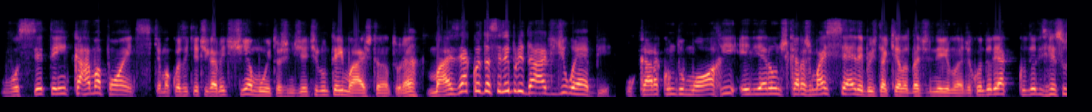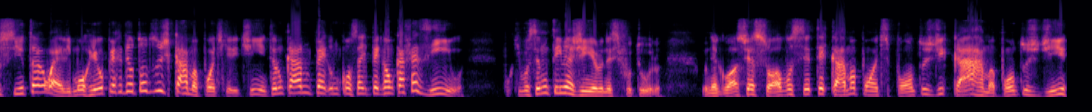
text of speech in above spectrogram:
Você tem Karma Points, que é uma coisa que antigamente tinha muito, hoje em dia a gente não tem mais tanto, né? Mas é a coisa da celebridade de web. O cara, quando morre, ele era um dos caras mais célebres daquela da Disneylandia. Quando ele, quando ele ressuscita, ué, ele morreu, perdeu todos os Karma Points que ele tinha, então o cara não, pega, não consegue pegar um cafezinho porque você não tem mais dinheiro nesse futuro. O negócio é só você ter karma points, pontos de karma, pontos de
